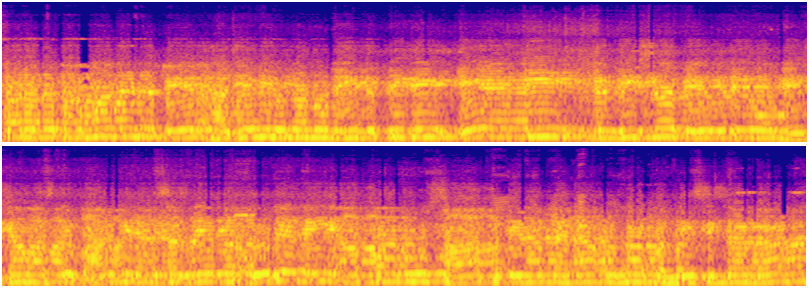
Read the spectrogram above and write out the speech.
ਪਰ ਪਰਮਾਨੈਂਟ ਬੇਲ ਹਜੇ ਵੀ ਉਹਨਾਂ ਨੂੰ ਨਹੀਂ ਦਿੱਤੀ ਗਈ। ਇਹ ਹੈ ਕਿ ਕੰਡੀਸ਼ਨਲ ਬੇਲ ਤੇ ਉਹ ਹਮੇਸ਼ਾ ਵਾਸਤੇ ਬਾਹਰ ਵੀ ਰਹਿ ਸਕਦੇ ਪਰ ਉਹਦੇ ਲਈ ਆਪਾਂ ਨੂੰ ਸਾਥ ਦੇਣਾ ਪੈਣਾ ਉਹਨਾਂ ਬੰਦੀ ਸਿੰਘਾਂ ਦਾ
